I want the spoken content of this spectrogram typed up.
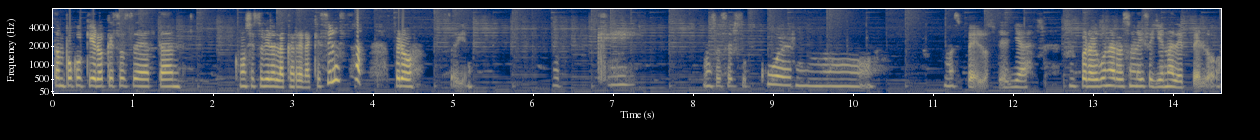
tampoco quiero que eso sea tan como si estuviera la carrera, que sí lo está, pero está bien. Ok. Vamos a hacer su cuerno. Más pelos, ya. Por alguna razón le hice llena de pelo.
